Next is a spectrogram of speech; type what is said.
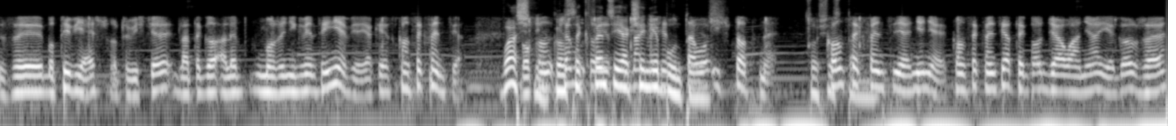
z... bo ty wiesz oczywiście, dlatego, ale może nikt więcej nie wie, jaka jest konsekwencja. Właśnie, kon- konsekwencje jak się nie nagle stało buntujesz. istotne. Co się stanie? Konsekwencja, nie, nie, konsekwencja tego działania jego, że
